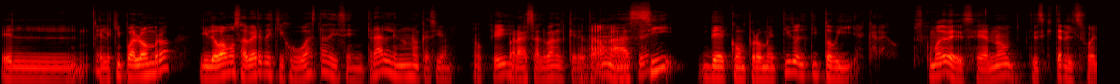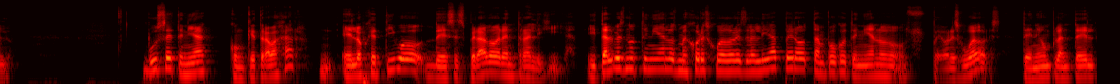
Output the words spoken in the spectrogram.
el, el equipo al hombro y lo vamos a ver de que jugó hasta de central en una ocasión para salvar al Querétaro. ¿eh? Así de comprometido el Tito Villa, carajo. Pues como debe de ser, ¿no? Desquitar el sueldo. Buse tenía con qué trabajar. El objetivo desesperado era entrar a liguilla. Y tal vez no tenía los mejores jugadores de la liga, pero tampoco tenía los peores jugadores. Tenía un plantel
